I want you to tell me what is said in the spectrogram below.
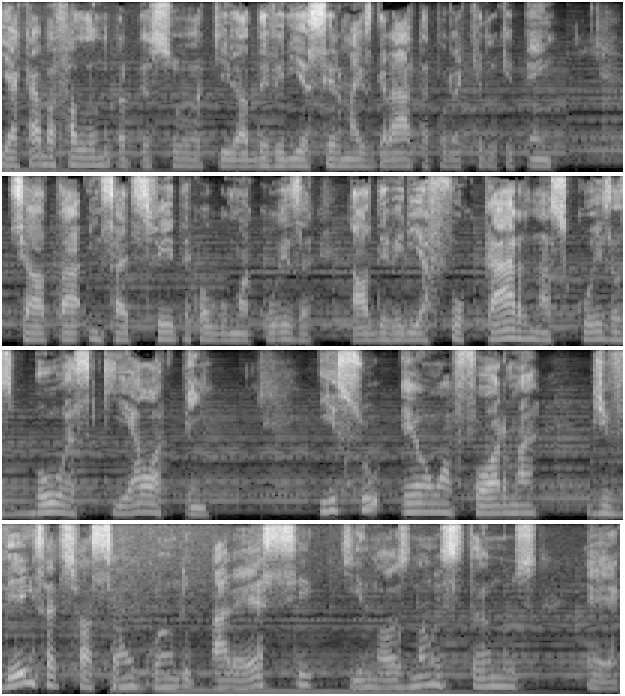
e acaba falando para a pessoa que ela deveria ser mais grata por aquilo que tem. Se ela está insatisfeita com alguma coisa, ela deveria focar nas coisas boas que ela tem. Isso é uma forma de ver insatisfação quando parece que nós não estamos é,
